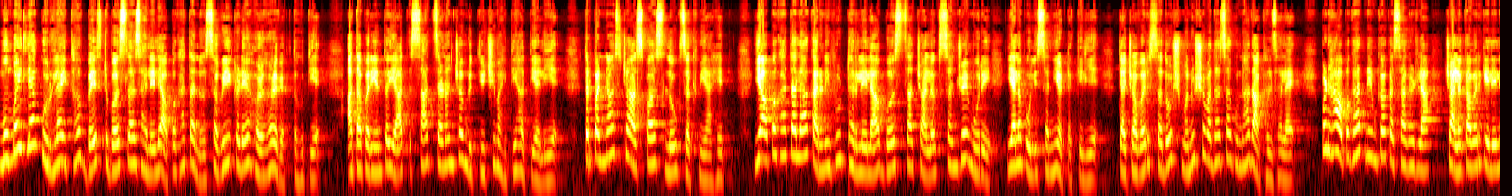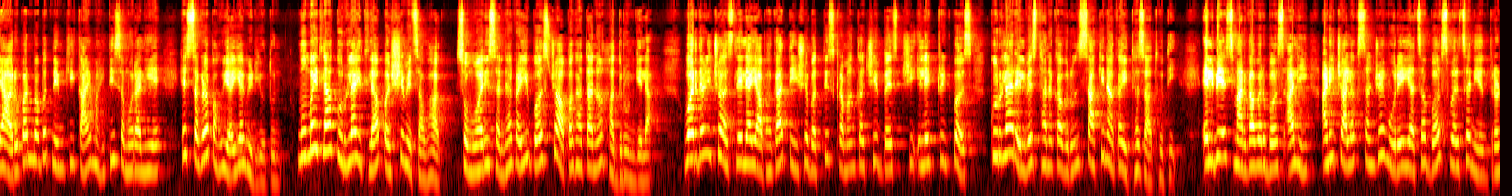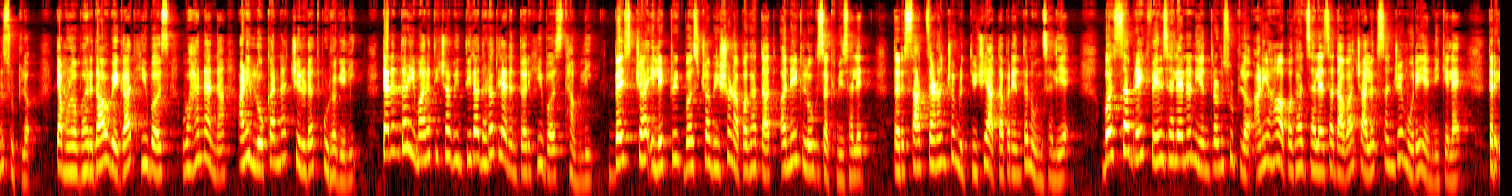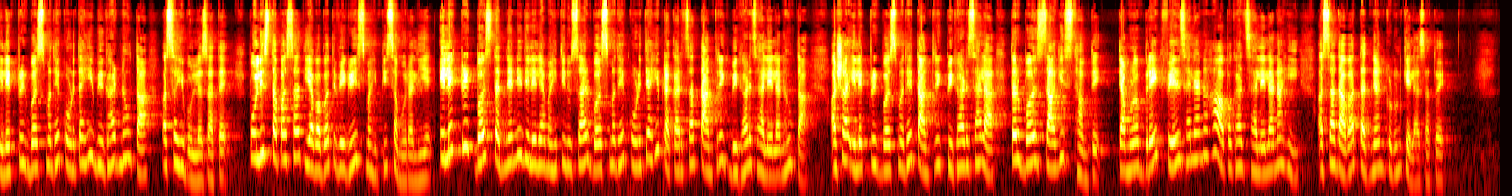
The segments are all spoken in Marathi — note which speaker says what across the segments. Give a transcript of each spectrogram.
Speaker 1: मुंबईतल्या कुर्ला इथं बेस्ट बसला झालेल्या अपघातानं सगळीकडे हळहळ व्यक्त होतीये. आतापर्यंत यात सात जणांच्या मृत्यूची माहिती हाती आली आहे तर पन्नासच्या आसपास लोक जखमी आहेत. या अपघाताला कारणीभूत ठरलेला बसचा चालक संजय मोरे याला पोलिसांनी अटक केली आहे त्याच्यावर सदोष मनुष्यवधाचा गुन्हा दाखल झालाय. पण हा अपघात नेमका कसा घडला? चालकावर केलेल्या आरोपांबाबत नेमकी काय माहिती समोर आली आहे हे सगळं पाहूया या व्हिडिओतून. मुंबईतला कुर्ला इथला पश्चिमेचा भाग. सोमवारी संध्याकाळी बसच्या अपघातानं हादरून गेला. वर्दळीच्या असलेल्या या भागात तीनशे बत्तीस क्रमांकाची बेस्टची इलेक्ट्रिक बस कुर्ला रेल्वे स्थानकावरून साकीनाका इथं जात होती. एलबीएस मार्गावर बस आली आणि चालक संजय मोरे याचं बसवरचं नियंत्रण सुटलं. त्यामुळं भरधाव वेगात ही बस वाहनांना आणि लोकांना चिरडत पुढे गेली. त्यानंतर इमारतीच्या भिंतीला धडकल्यानंतर ही बस थांबली. बेस्टच्या इलेक्ट्रिक बसच्या भीषण अपघातात अनेक लोक जखमी झालेत. तर सात जणांच्या मृत्यूची आतापर्यंत नोंद झाली आहे. बसचा ब्रेक फेल झाल्यानं नियंत्रण सुटलं आणि हा अपघात झाल्याचा दावा चालक संजय मोरे यांनी केलाय. तर इलेक्ट्रिक बसमध्ये कोणताही बिघाड नव्हता असंही बोललं जात आहे पोलीस तपासात याबाबत वेगळीच माहिती समोर आली आहे. इलेक्ट्रिक बस तज्ज्ञांनी दिलेल्या माहितीनुसार बसमध्ये कोणत्याही प्रकारचा तांत्रिक बिघाड झालेला नव्हता. अशा इलेक्ट्रिक बसमध्ये तांत्रिक बिघाड झाला तर बस जागीच थांबते. त्यामुळं ब्रेक फेल झाल्यानं हा अपघात झालेला नाही असा दावा तज्ज्ञांकडून केला जातोय.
